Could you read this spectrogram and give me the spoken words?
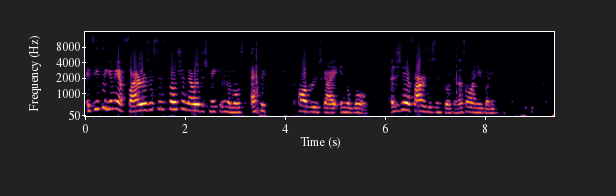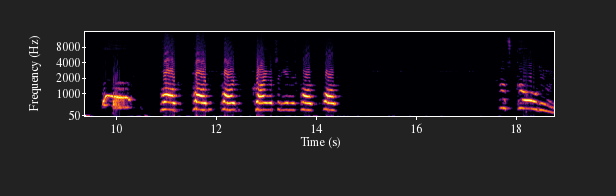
If you could give me a fire resistance potion, that would just make him the most epic Poggers guy in the world. I just need a fire resistance potion. That's all I need, buddy. Pog! Pog! Pog! Crying obsidian is pog, pog. Let's go, dude.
